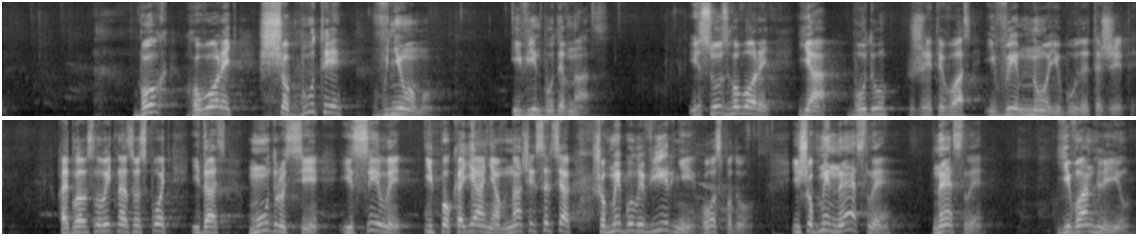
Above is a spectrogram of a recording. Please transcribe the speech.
Бог говорить, щоб бути в ньому, і Він буде в нас. Ісус говорить, я буду жити в вас, і ви мною будете жити. Хай благословить нас Господь і дасть мудрості, і сили, і покаяння в наших серцях, щоб ми були вірні Господу, і щоб ми несли, несли Євангелію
